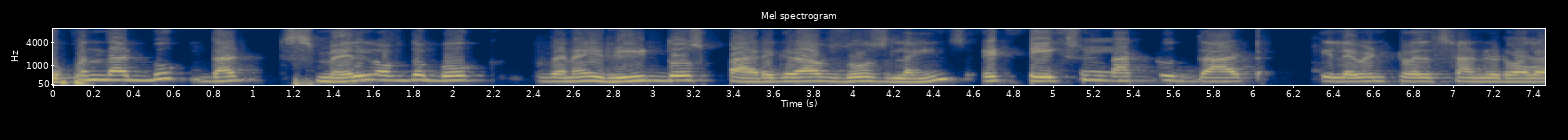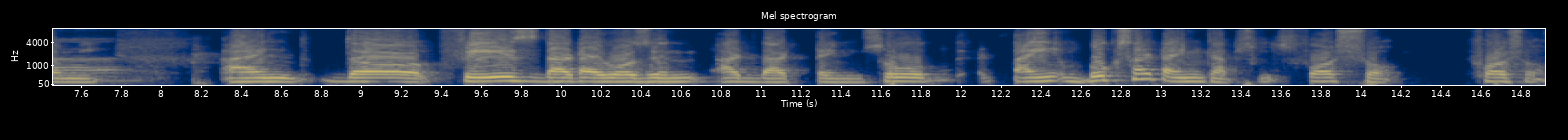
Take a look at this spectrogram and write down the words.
open that book that smell of the book when I read those paragraphs those lines it takes me back to that 11 12 standard वाला me and the phase that I was in at that time so time books are time capsules for sure for sure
